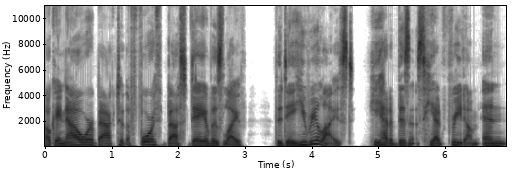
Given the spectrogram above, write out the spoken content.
okay, now we're back to the fourth best day of his life, the day he realized he had a business, he had freedom. And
